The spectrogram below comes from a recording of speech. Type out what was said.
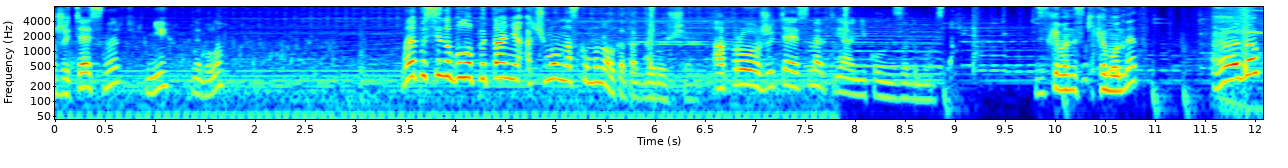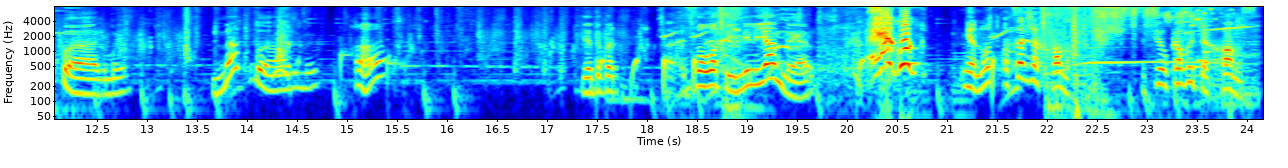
Життя і смерть? Ні, не було. У мене постійно було питання, а чому в нас комуналка так дорожча? А про життя і смерть я ніколи не задумався. Звідки в мене скільки монет? А на фарми. На фарми. Ага. Я тепер е, золотий мільйонер. Его! Ні, ну от, оце вже хамство. Це цілковите хамство.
